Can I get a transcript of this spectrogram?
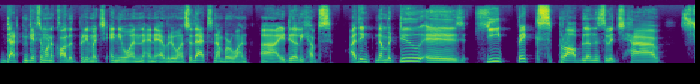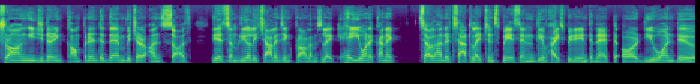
that can get him on a call with pretty much anyone and everyone. So that's number one. Uh, it really helps. I think number two is he picks problems which have strong engineering component to them, which are unsolved. There's some hmm. really challenging problems like, hey, you want to connect several hundred satellites in space and give high speed internet or do you want to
